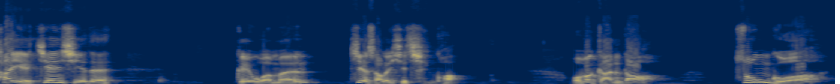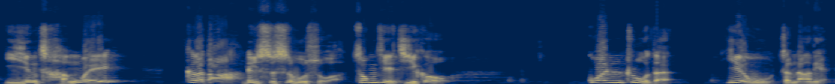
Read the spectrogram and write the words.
她也间歇的给我们介绍了一些情况。我们感到。中国已经成为各大律师事务所、中介机构关注的业务增长点。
